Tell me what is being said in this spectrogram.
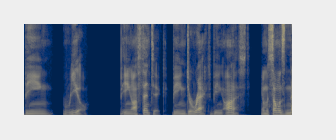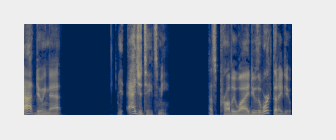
being real being authentic, being direct, being honest. And when someone's not doing that, it agitates me. That's probably why I do the work that I do.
